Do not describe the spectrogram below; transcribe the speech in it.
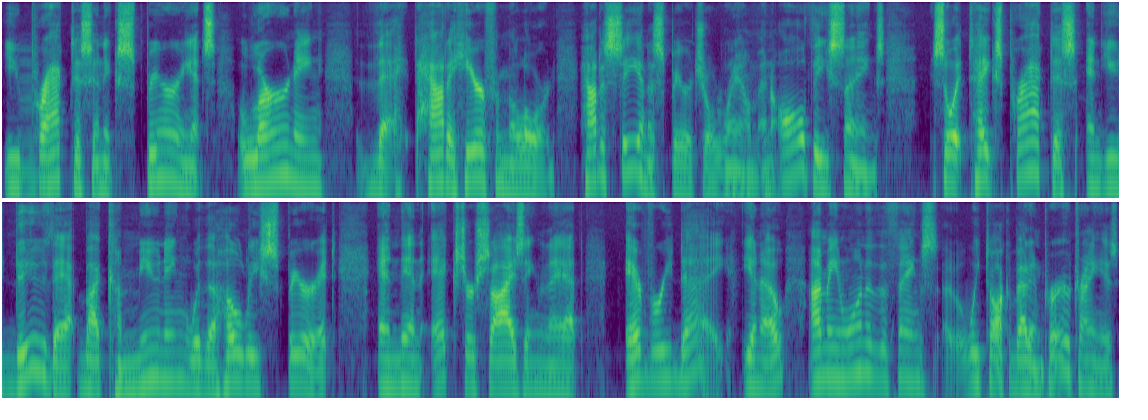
You practice and experience learning that how to hear from the Lord, how to see in a spiritual realm, and all these things. So it takes practice, and you do that by communing with the Holy Spirit and then exercising that every day. You know, I mean, one of the things uh, we talk about in prayer training is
